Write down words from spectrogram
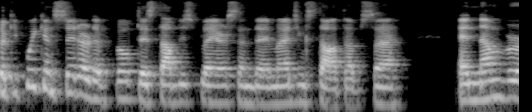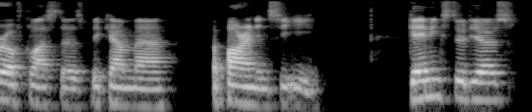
look, if we consider the, both the established players and the emerging startups, uh, a number of clusters become uh, apparent in CE. Gaming studios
